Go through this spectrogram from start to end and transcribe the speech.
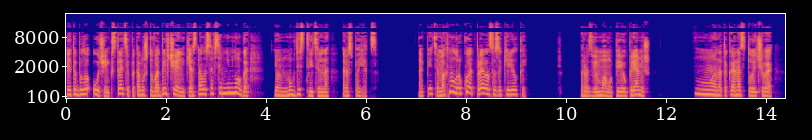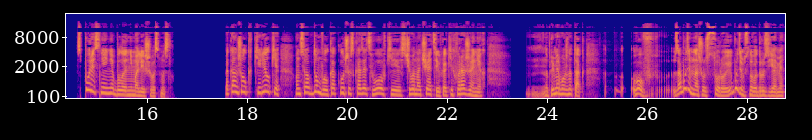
Это было очень кстати, потому что воды в чайнике осталось совсем немного, и он мог действительно распаяться. А Петя махнул рукой и отправился за Кириллкой. «Разве маму переупрямишь?» ну, «Она такая настойчивая. Спорить с ней не было ни малейшего смысла». Пока он шел к Кириллке, он все обдумывал, как лучше сказать Вовке, с чего начать и в каких выражениях. Например, можно так. «Вов, забудем нашу ссору и будем снова друзьями».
